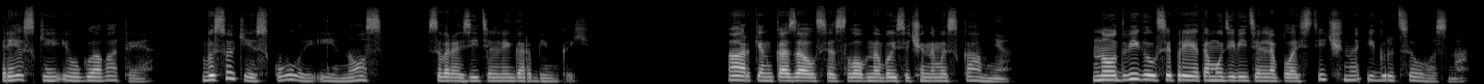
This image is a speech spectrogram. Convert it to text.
резкие и угловатые. Высокие скулы и нос с выразительной горбинкой. Аркин казался словно высеченным из камня, но двигался при этом удивительно пластично и грациозно.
